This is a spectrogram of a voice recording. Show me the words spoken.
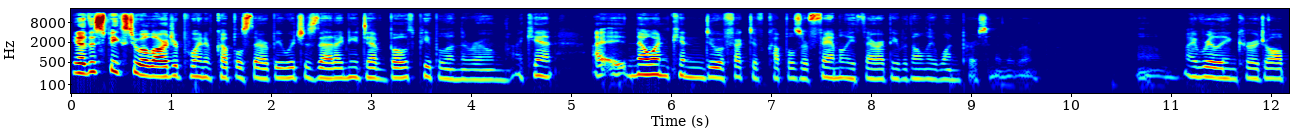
you know, this speaks to a larger point of couples therapy, which is that I need to have both people in the room. I can't, I, no one can do effective couples or family therapy with only one person in the room. Um, I really encourage all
